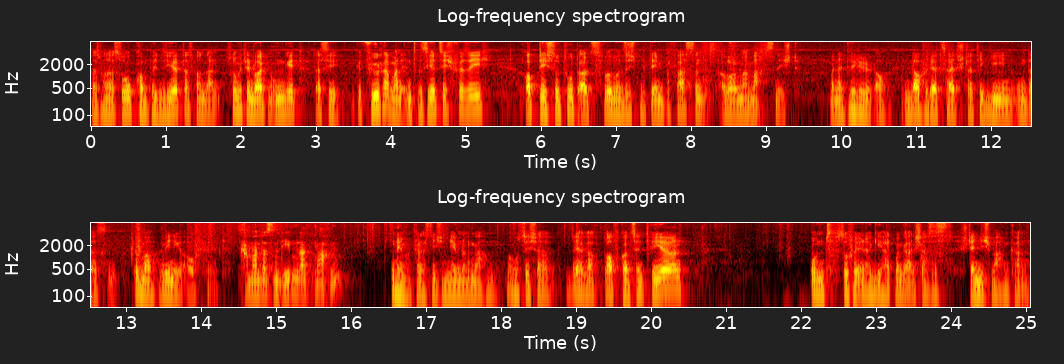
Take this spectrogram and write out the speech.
Dass man das so kompensiert, dass man dann so mit den Leuten umgeht, dass sie gefühlt haben, man interessiert sich für sie, optisch so tut, als würde man sich mit denen befassen, aber man macht es nicht. Man entwickelt auch im Laufe der Zeit Strategien, um das immer weniger auffällt. Kann man das ein Leben lang machen? Nee, man kann das nicht ein Leben lang machen. Man muss sich ja sehr darauf konzentrieren. Und so viel Energie hat man gar nicht, dass es ständig machen kann.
